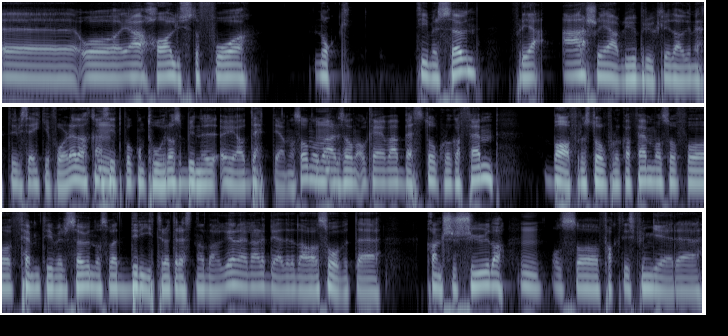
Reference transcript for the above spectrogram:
uh, og jeg har lyst til å få nok timers søvn, fordi jeg er så jævlig ubrukelig dagen etter hvis jeg ikke får det. Da kan jeg Mm. sitte på kontoret, og så begynner øya å dette igjen, og sånn, og da Mm. er det sånn, ok, hva er best å stå opp klokka fem? Bare for å stå opp klokka fem, og så få fem timers søvn, og så være drittrøtt resten av dagen, eller er det bedre da å sove til kanskje sju, da, Mm. og så faktisk fungere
